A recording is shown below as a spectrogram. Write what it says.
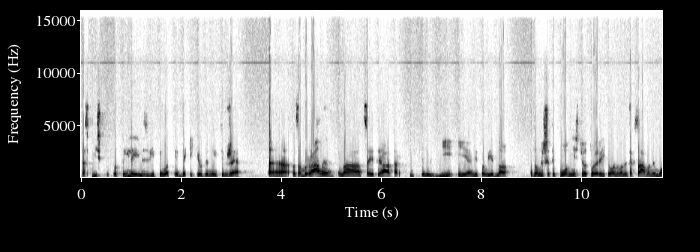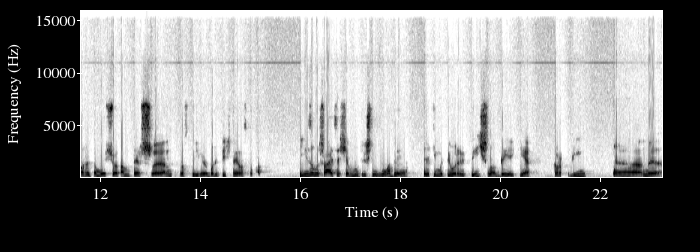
Каспійської флотилії. Звідти вони деякі одиниці вже е, забирали на цей театр дій, і відповідно залишити повністю той регіон вони так само не можуть, тому що там теж е, непростий геополітичний розклад. І залишаються ще внутрішні води, якими теоретично деякі кораблі е, не,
